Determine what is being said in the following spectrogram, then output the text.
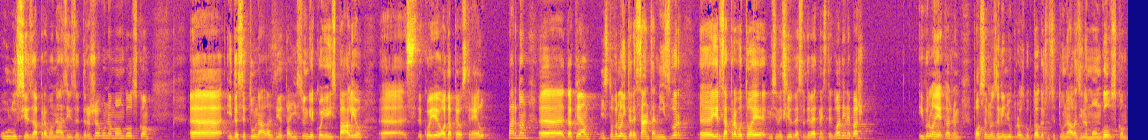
Ulus je zapravo naziv za državu na mongolskom, e, i da se tu nalazio taj Isunge koji je ispalio, e, koji je odapeo strelu, pardon, e, dakle, jedan isto vrlo interesantan izvor, e, jer zapravo to je, mislim da je 1219. godine baš, I vrlo je, kažem, posebno zanimljiv upravo zbog toga što se tu nalazi na mongolskom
